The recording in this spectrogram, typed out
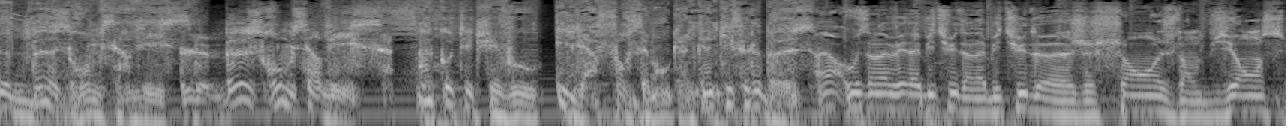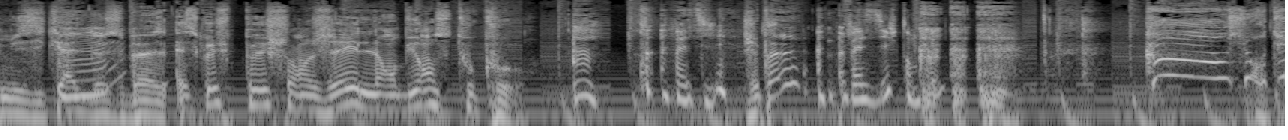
Le Buzz Room Service. Le Buzz Room Service. À côté de chez vous, il y a forcément quelqu'un qui fait le buzz. Alors, vous en avez l'habitude. Hein, D'habitude, euh, je change l'ambiance musicale Mhm. de ce buzz. Est-ce que je peux changer l'ambiance tout court Ah, vas-y, Je peux vas-y, je t'en prie. Ah, aujourd'hui,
